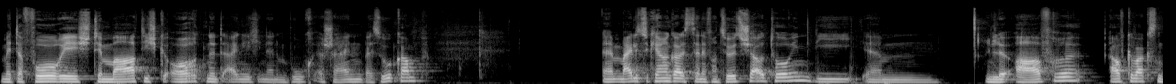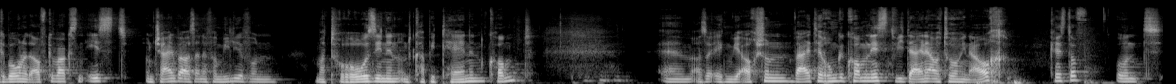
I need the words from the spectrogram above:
metaphorisch, thematisch geordnet eigentlich in einem Buch erscheinen bei Surkamp. Ähm, Mailis de Kerangal ist eine französische Autorin, die ähm, in Le Havre aufgewachsen, geboren und aufgewachsen ist und scheinbar aus einer Familie von Matrosinnen und Kapitänen kommt. Ähm, also irgendwie auch schon weit herumgekommen ist, wie deine Autorin auch, Christoph. Und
